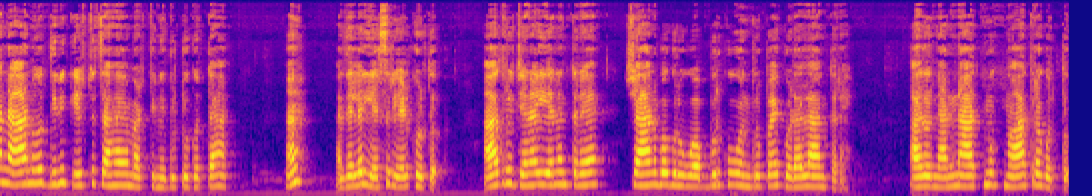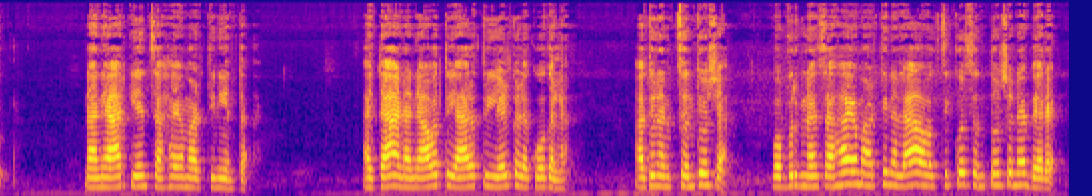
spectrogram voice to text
ನಾನು ದಿನಕ್ಕೆ ಎಷ್ಟು ಸಹಾಯ ಮಾಡ್ತೀನಿ ದುಡ್ಡು ಗೊತ್ತಾ? ಹಾಂ? ಅದೆಲ್ಲ ಹೆಸರು ಹೇಳ್ಕೊಡ್ತು. ಆದರೂ ಜನ ಏನಂತಾರೆ? ಶಾನುಭೋಗರು ಒಬ್ರಿಗೂ ಒಂದು ರೂಪಾಯಿ ಕೊಡಲ್ಲ ಅಂತಾರೆ. ಅದು ನನ್ನ ಆತ್ಮಕ್ಕೆ ಮಾತ್ರ ಗೊತ್ತು. ನಾನು ಯಾರಿಗೆ ಏನು ಸಹಾಯ ಮಾಡ್ತೀನಿ ಅಂತ. ಆಯಿತಾ? ನಾನು ಯಾವತ್ತೂ ಯಾರ ಹತ್ರ ಹೇಳ್ಕೊಳಕ್ಕೆ ಹೋಗಲ್ಲ. ಅದು ನನಗೆ ಸಂತೋಷ. ಒಬ್ರಿಗೆ ನಾನು ಸಹಾಯ ಮಾಡ್ತೀನಲ್ಲ ಅವಾಗ ಸಿಕ್ಕೋ ಸಂತೋಷನೇ ಬೇರೆ.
